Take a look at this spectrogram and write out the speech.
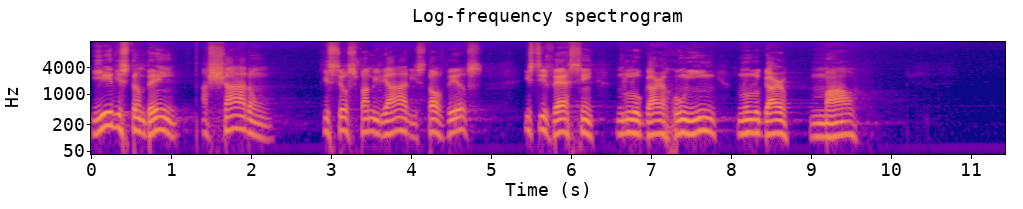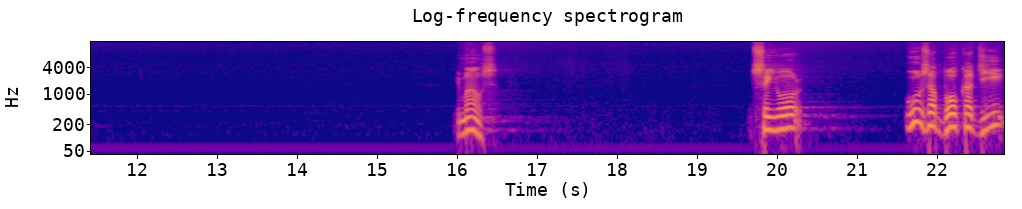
E eles também acharam que seus familiares talvez estivessem no lugar ruim, no lugar mau. Irmãos, o Senhor usa a boca de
